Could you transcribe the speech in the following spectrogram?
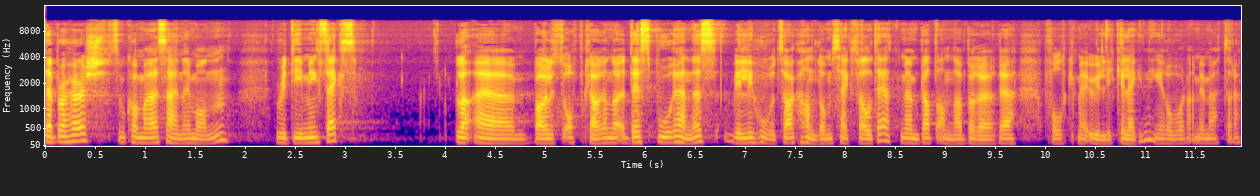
Deborah Hirsch, som kommer her senere i måneden. 'Redeeming Sex'. Eh, bare lyst til å oppklare, Det Sporet hennes vil i hovedsak handle om seksualitet, men bl.a. berøre folk med ulike legninger og hvordan vi møter det.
